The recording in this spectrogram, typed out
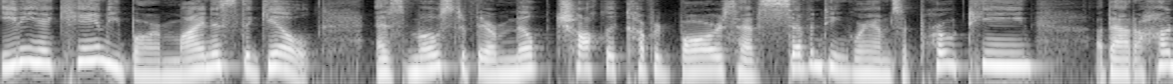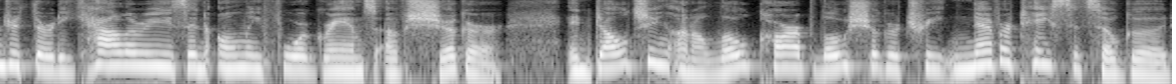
eating a candy bar minus the guilt, as most of their milk chocolate covered bars have 17 grams of protein, about 130 calories, and only 4 grams of sugar. Indulging on a low carb, low sugar treat never tasted so good.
